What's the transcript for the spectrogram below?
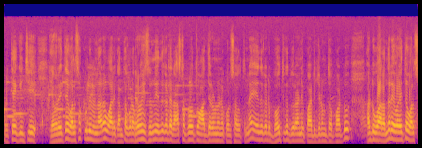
ప్రత్యేకించి ఎవరైతే వలస కూలీలు ఉన్నారో వారికి అంతా కూడా నిర్వహిస్తుంది. ఎందుకంటే రాష్ట్ర ప్రభుత్వం ఆధ్వర్యంలోనే కొనసాగుతున్నాయి. ఎందుకంటే భౌతిక దూరాన్ని పాటించడంతో పాటు అటు వారందరూ ఎవరైతే వలస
